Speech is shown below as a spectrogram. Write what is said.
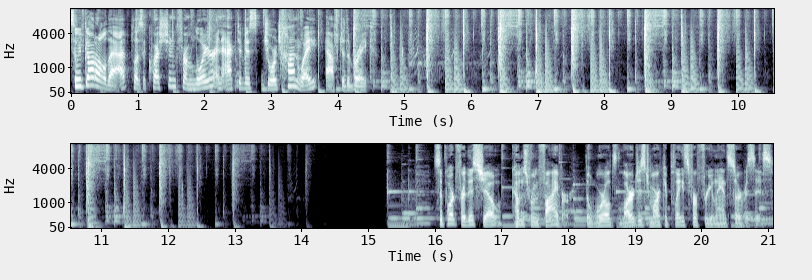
So we've got all that, plus a question from lawyer and activist George Conway after the break. Support for this show comes from Fiverr, the world's largest marketplace for freelance services.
